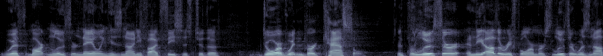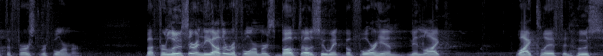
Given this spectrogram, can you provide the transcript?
with Martin Luther nailing his 95 Theses to the door of Wittenberg Castle. And for Luther and the other reformers, Luther was not the first reformer. But for Luther and the other reformers, both those who went before him, men like Wycliffe and Hus,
